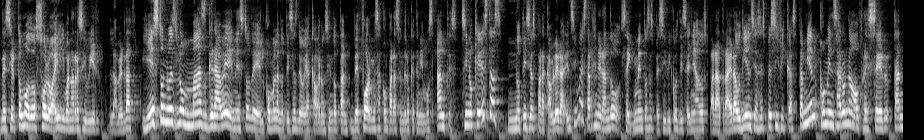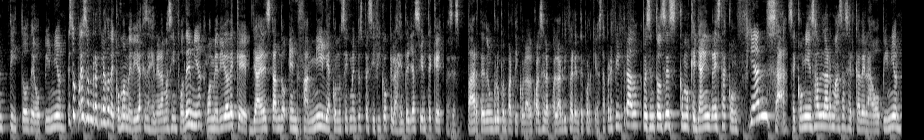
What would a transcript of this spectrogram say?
de cierto modo solo ahí van a recibir la verdad. Y esto no es lo más grave en esto de cómo las noticias de hoy acabaron siendo tan deformes a comparación de lo que teníamos antes, sino que estas noticias para cablera, encima de estar generando segmentos específicos diseñados para atraer audiencias específicas, también comenzaron a ofrecer tantito de opinión. Esto puede ser un reflejo de cómo a medida que se genera más infodemia o a medida de que ya estando en familia con un segmento específico que la gente ya siente que pues, es parte de un grupo en particular al cual se le puede hablar diferente porque ya está prefiltrado, pues entonces como que ya en esta confianza se comienza a hablar más acerca de la opinión.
